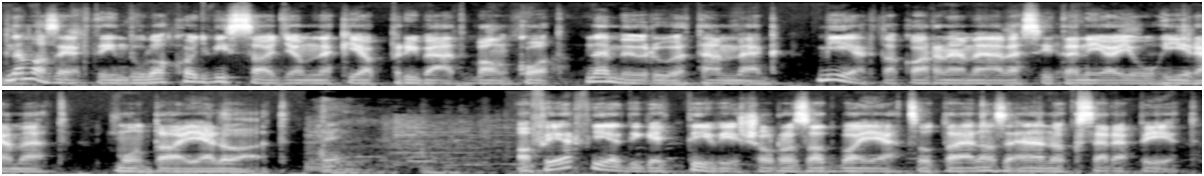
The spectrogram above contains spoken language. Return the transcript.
Nem azért indulok, hogy visszaadjam neki a privát bankot. Nem őrültem meg. Miért akarnám elveszíteni a jó híremet? mondta a jelölt. A férfi eddig egy tévésorozatban játszotta el az elnök szerepét.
